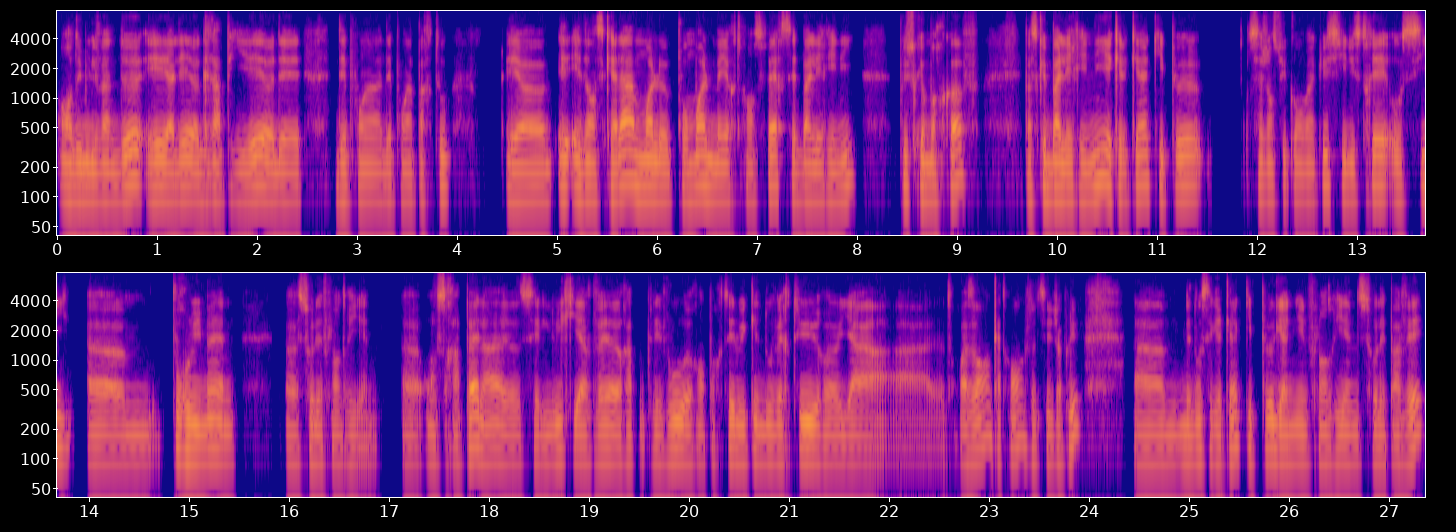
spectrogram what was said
en 2022 et aller grappiller des, points, des points partout. Et, dans ce cas-là, moi, le, pour moi, le meilleur transfert, c'est Ballerini, plus que Morkov, parce que Ballerini est quelqu'un qui peut, ça j'en suis convaincu, s'illustrer aussi pour lui-même sur les Flandriennes. on se rappelle, hein, c'est lui qui avait, rappelez-vous, remporté le week-end d'ouverture il y a trois ans, quatre ans, je ne sais déjà plus. mais donc c'est quelqu'un qui peut gagner une Flandrienne sur les pavés.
